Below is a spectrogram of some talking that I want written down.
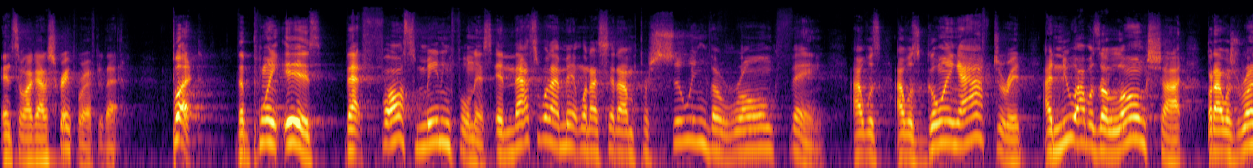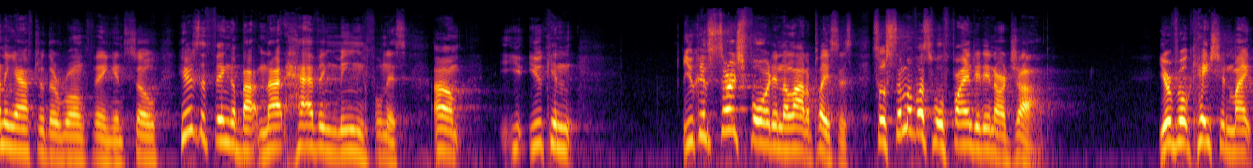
And so I got a scraper after that. But the point is that false meaningfulness, and that's what I meant when I said I'm pursuing the wrong thing. I was, I was going after it. I knew I was a long shot, but I was running after the wrong thing. And so here's the thing about not having meaningfulness um, you, you, can, you can search for it in a lot of places. So some of us will find it in our job. Your vocation might,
